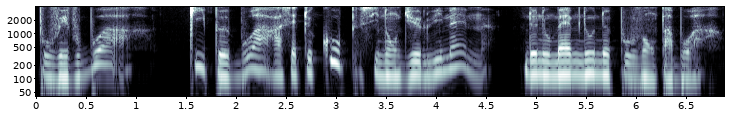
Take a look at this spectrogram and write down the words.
Pouvez-vous boire? Qui peut boire à cette coupe sinon Dieu lui-même? De nous-mêmes, nous ne pouvons pas boire.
